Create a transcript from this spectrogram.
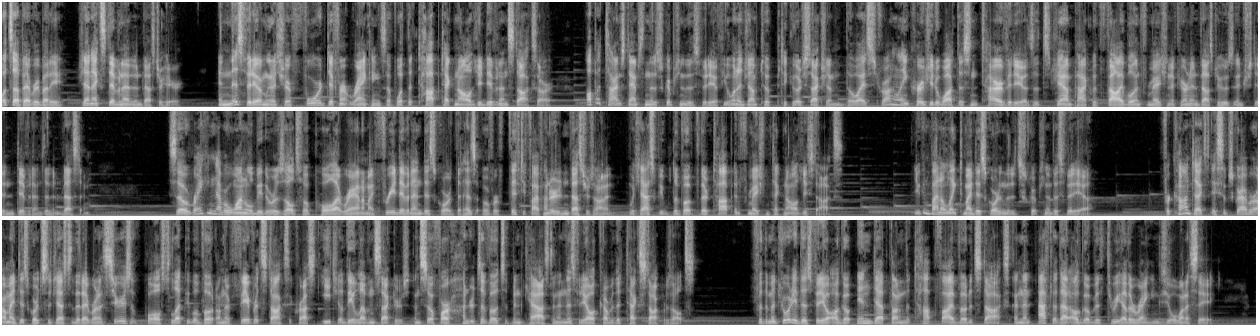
What's up everybody, Gen X Dividend Investor here. In this video I'm going to share four different rankings of what the top technology dividend stocks are. I'll put timestamps in the description of this video if you want to jump to a particular section, though I strongly encourage you to watch this entire video as it's jam-packed with valuable information if you're an investor who's interested in dividends and investing. So ranking number one will be the results of a poll I ran on my free dividend Discord that has over 5,500 investors on it, which asks people to vote for their top information technology stocks. You can find a link to my Discord in the description of this video. For context, a subscriber on my Discord suggested that I run a series of polls to let people vote on their favorite stocks across each of the 11 sectors, and so far hundreds of votes have been cast, and in this video I'll cover the tech stock results. For the majority of this video, I'll go in depth on the top 5 voted stocks, and then after that I'll go over the 3 other rankings you'll want to see.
